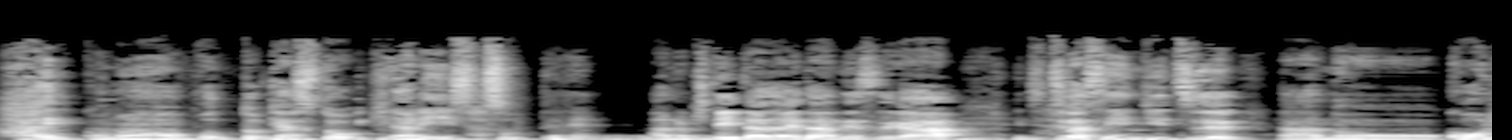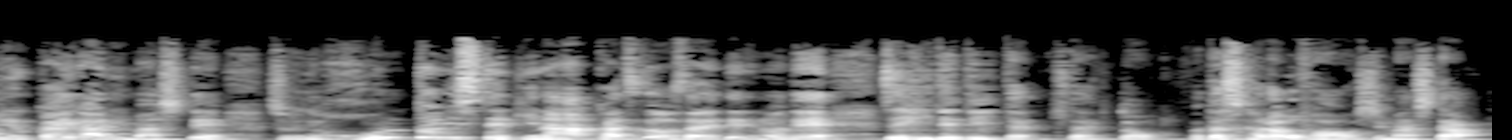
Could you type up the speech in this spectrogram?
はい、このポッドキャスト、いきなり誘ってね、あの、来ていただいたんですが、実は先日、あの、交流会がありまして、それで本当に素敵な活動をされているので、ぜひ出ていただきたいと、私からオファーをしました。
